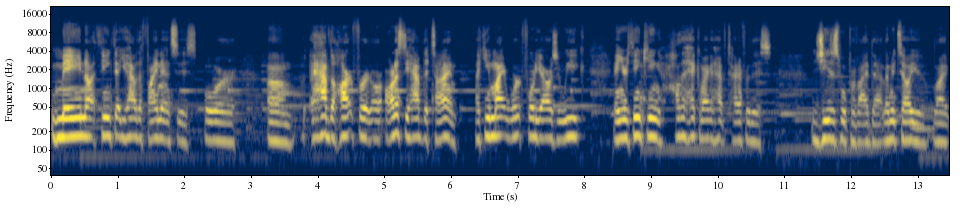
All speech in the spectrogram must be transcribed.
may not think that you have the finances or um, have the heart for it or honestly have the time. Like you might work 40 hours a week and you're thinking, how the heck am I gonna have time for this? Jesus will provide that. Let me tell you, like,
